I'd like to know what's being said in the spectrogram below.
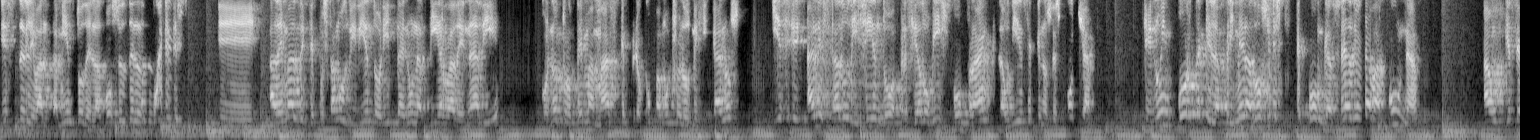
este levantamiento de las voces de las mujeres. Eh, además de que pues, estamos viviendo ahorita en una tierra de nadie, con otro tema más que preocupa mucho a los mexicanos, Y es que han estado diciendo, apreciado obispo, Frank, la audiencia que nos escucha, que no importa que la primera dosis que te pongas sea de una vacuna, aunque te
